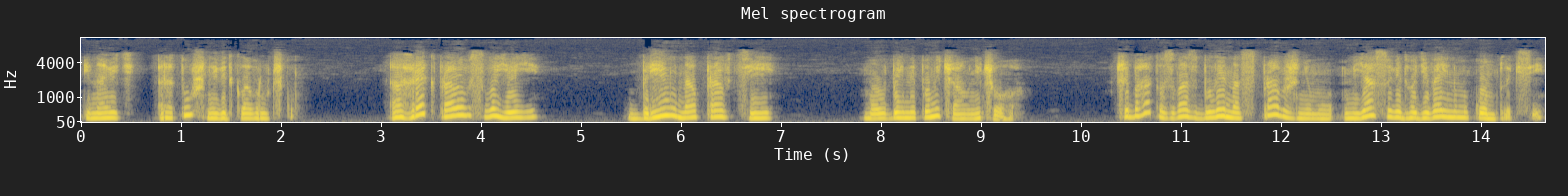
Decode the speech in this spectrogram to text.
і навіть ратушний відклав ручку. А грек правив своєї, брів на правці, мов би й не помічав нічого. Чи багато з вас були на справжньому м'ясовідгодівельному комплексі?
